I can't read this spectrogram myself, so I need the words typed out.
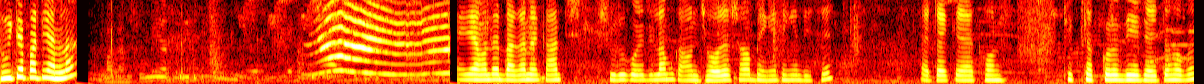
দুইটা পাটি আনলা? এই যে আমাদের বাগানের কাজ শুরু করে দিলাম, কারণ ঝড়ে সব ভেঙে ঠেঙে দিছে। এটাকে এখন ঠিকঠাক করে দিয়ে যাইতে হবে।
